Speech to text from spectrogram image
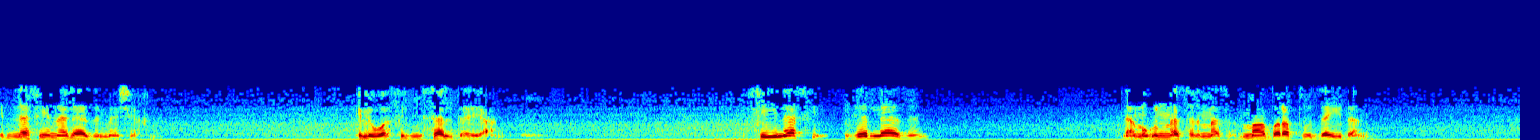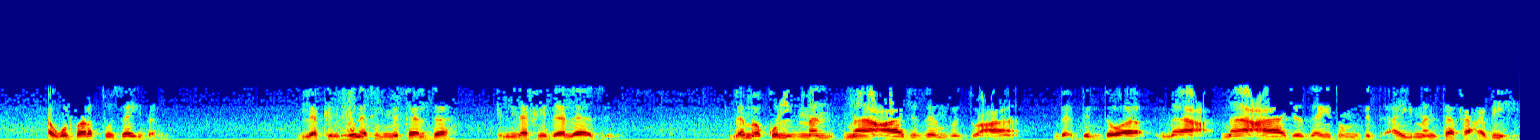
النفي هنا لازم يا شيخنا. اللي هو في المثال ده يعني. في نفي غير لازم. لما أقول مثلا ما ضربت زيدا. أقول ضربت زيدا. لكن هنا في المثال ده النفي ده لازم. لما أقول من ما عاج زيد بالدعاء بالدواء ما ما عاج زيد أي من انتفع به.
